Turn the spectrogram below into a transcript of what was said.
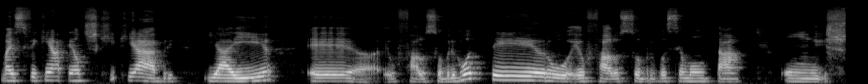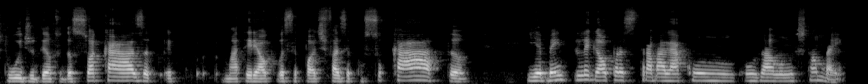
mas fiquem atentos que, que abre. E aí é, eu falo sobre roteiro, eu falo sobre você montar um estúdio dentro da sua casa, é, material que você pode fazer com sucata, e é bem legal para se trabalhar com, com os alunos também.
